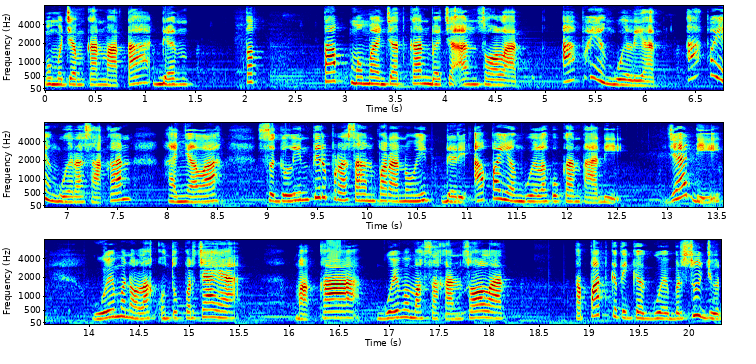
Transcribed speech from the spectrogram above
memejamkan mata dan tetap memanjatkan bacaan sholat. Apa yang gue lihat, apa yang gue rasakan hanyalah segelintir perasaan paranoid dari apa yang gue lakukan tadi. Jadi, gue menolak untuk percaya. Maka, gue memaksakan sholat. Tepat ketika gue bersujud,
